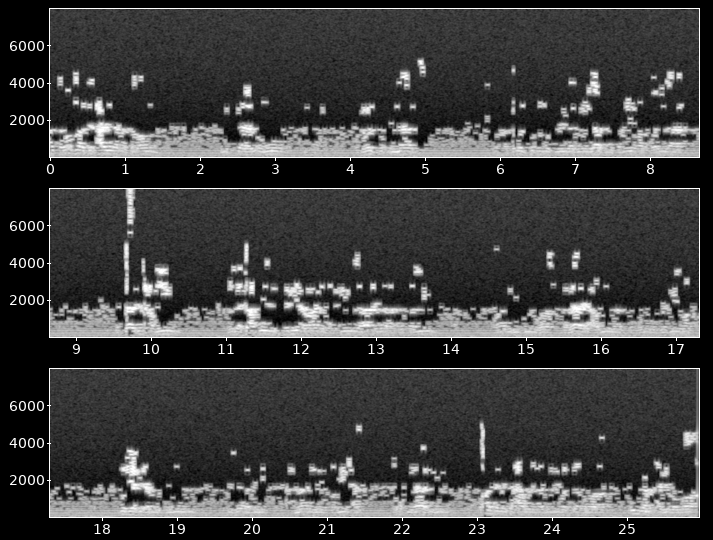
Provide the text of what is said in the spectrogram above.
حتى وصلت الحال إلى ما ترون استفتاء الأمور وتمسك الناس وتمسك المسلمين بالله صغيره والا فساد عظيم والا تعطيل الشريعة بعد تحكيم لها إلى القليل وهذه كلها بلايا عظيمة وامور كبيره بلي بها المسلمون بسبب أعمالهم القبيحة واختلافهم وعدم تعاون الامر والتقوى. الا من حفظ الله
